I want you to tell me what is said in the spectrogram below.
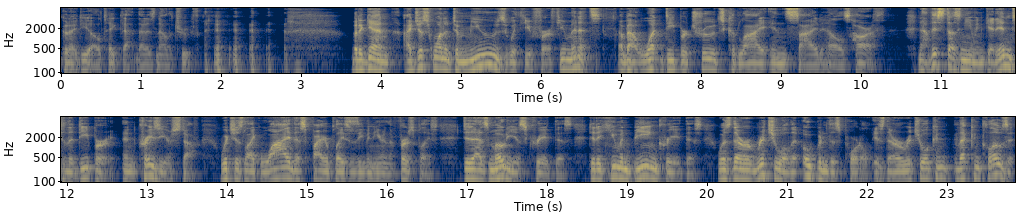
good idea. I'll take that. That is now the truth." But again, I just wanted to muse with you for a few minutes about what deeper truths could lie inside Hell's Hearth. Now, this doesn't even get into the deeper and crazier stuff, which is like why this fireplace is even here in the first place. Did Asmodeus create this? Did a human being create this? Was there a ritual that opened this portal? Is there a ritual that can close it?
